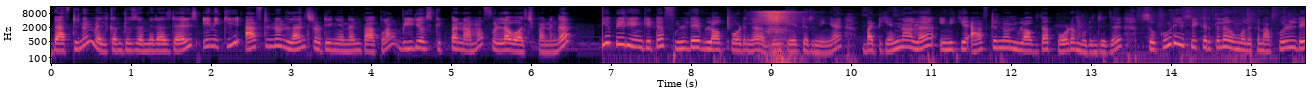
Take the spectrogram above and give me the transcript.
Good afternoon welcome to Jemira's diaries இன்னைக்கு ஆஃப்டர்நூன் லன்ச் ரொட்டீன் என்னன்னு பார்க்கலாம். வீடியோ ஸ்கிப் பண்ணாமல் ஃபுல்லாக வாட்ச் பண்ணுங்கள் நிறைய பேர் என்கிட்ட ஃபுல் டே விலாக் போடுங்க அப்படின்னு கேட்டிருந்தீங்க. பட் என்னால் இன்னைக்கு ஆஃப்டர்நூன் விலாக் தான் போட முடிஞ்சது. ஸோ கூடிய சீக்கிரத்தில் உங்களுக்கு நான் ஃபுல் டே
